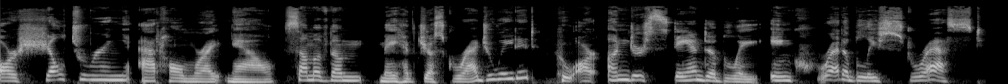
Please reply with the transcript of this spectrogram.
are sheltering at home right now, some of them may have just graduated, who are understandably incredibly stressed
